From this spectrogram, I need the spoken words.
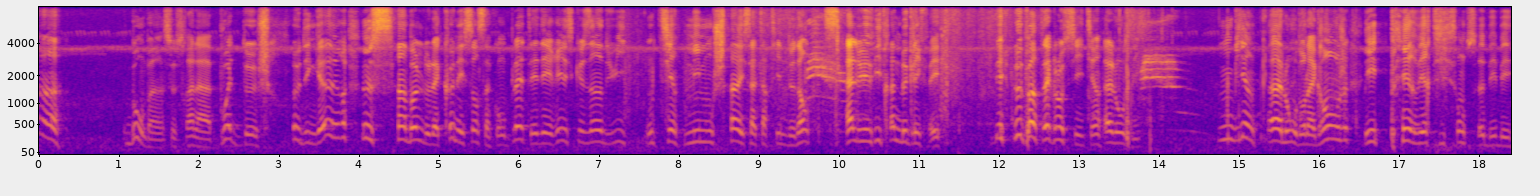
Ah. Bon ben, ce sera la boîte de Schrödinger, symbole de la connaissance incomplète et des risques induits. Tiens, mets mon chat et sa tartine dedans, ça lui évitera de me griffer. Et le pentacle aussi, tiens, allons-y. Bien, allons dans la grange et pervertissons ce bébé.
